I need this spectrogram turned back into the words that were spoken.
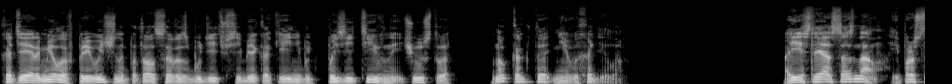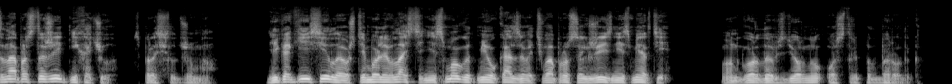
Хотя Ермилов привычно пытался разбудить в себе какие-нибудь позитивные чувства, но как-то не выходило. — А если я осознал и просто-напросто жить не хочу? — спросил Джумал. — Никакие силы, а уж тем более власти, не смогут мне указывать в вопросах жизни и смерти. Он гордо вздернул острый подбородок.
